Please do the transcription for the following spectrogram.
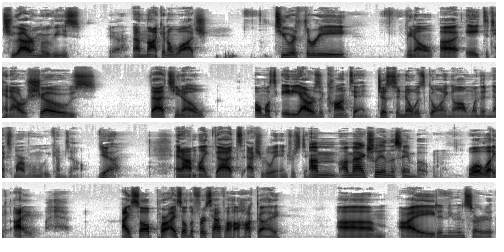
two-hour movies. Yeah. And I'm not gonna watch two or three, you know, uh, eight to ten hour shows. That's you know, almost 80 hours of content just to know what's going on when the next Marvel movie comes out. Yeah. And I'm like, that's actually really interesting. I'm I'm actually in the same boat. Well, like I, I saw part. I saw the first half of Hawkeye. Um, I Didn't even start it.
